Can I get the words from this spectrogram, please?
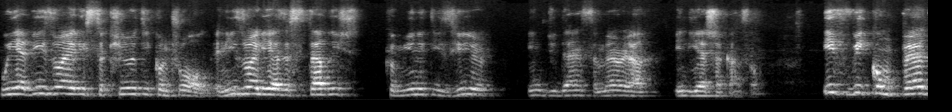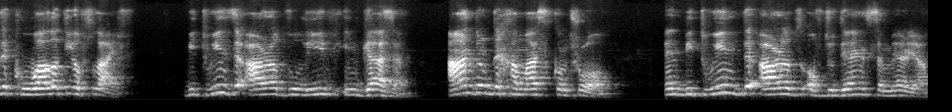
we have Israeli security control, and Israel has established communities here in Judea and Samaria in the Yesha Council. If we compare the quality of life between the Arabs who live in Gaza under the Hamas control and between the Arabs of Judea and Samaria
